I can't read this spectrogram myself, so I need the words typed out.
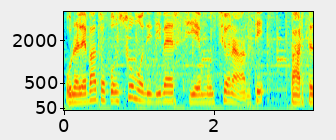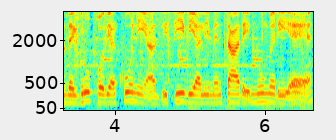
Un elevato consumo di diversi emulsionanti, parte del gruppo di alcuni additivi alimentari numeri E,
